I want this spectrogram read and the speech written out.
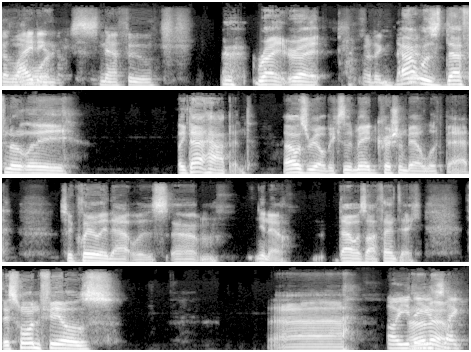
The lighting more. snafu. Right, right. the- That was definitely like that happened. That was real because it made Christian Bale look bad. So clearly that was um, you know, that was authentic. This one feels uh Oh, you think it's know. like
